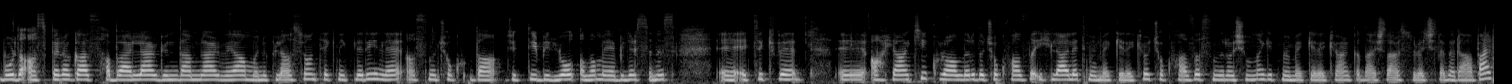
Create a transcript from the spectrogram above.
Burada asparagas, haberler, gündemler veya manipülasyon teknikleriyle aslında çok da ciddi bir yol alamayabilirsiniz. E, etik ve e, ahlaki kuralları da çok fazla ihlal etmemek gerekiyor. Çok fazla sınır aşımına gitmemek gerekiyor arkadaşlar süreçle beraber.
